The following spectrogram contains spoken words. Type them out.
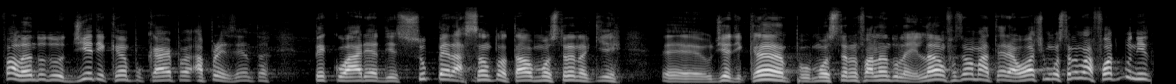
falando do Dia de Campo Carpa apresenta pecuária de superação total, mostrando aqui é, o dia de campo, mostrando, falando do leilão, fazendo uma matéria ótima, mostrando uma foto bonita.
